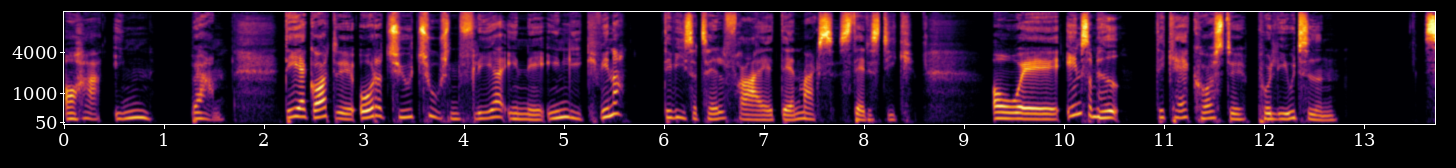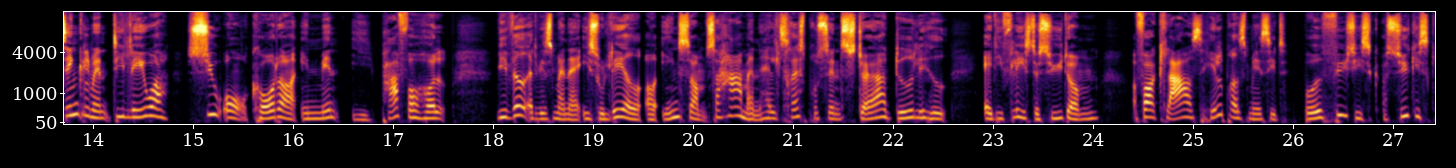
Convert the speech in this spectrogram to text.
og har ingen børn. Det er godt øh, 28.000 flere end øh, enlige kvinder. Det viser tal fra øh, Danmarks Statistik. Og øh, ensomhed, det kan koste på levetiden. Singlemænd, de lever syv år kortere end mænd i parforhold. Vi ved, at hvis man er isoleret og ensom, så har man 50% større dødelighed af de fleste sygdomme. Og for at klare os helbredsmæssigt, både fysisk og psykisk,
